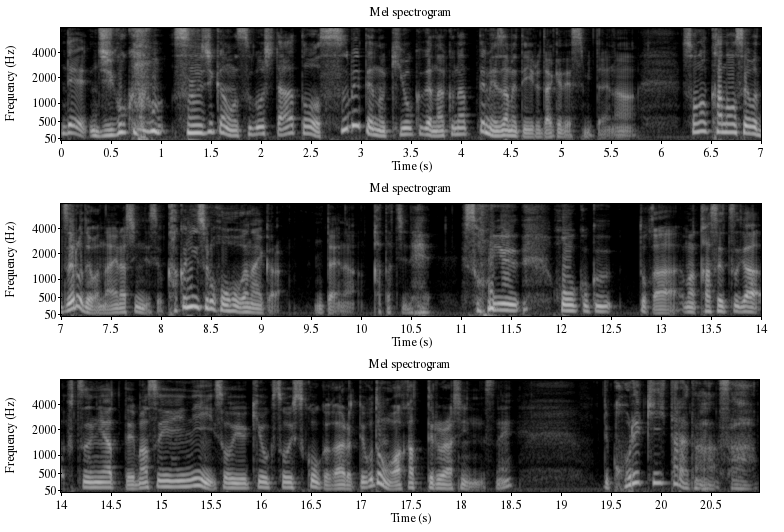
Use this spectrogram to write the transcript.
で、地獄の数時間を過ごした後、すべての記憶がなくなって目覚めているだけです、みたいな。その可能性はゼロではないらしいんですよ。確認する方法がないから。みたいな形で、そういう報告とか、まあ、仮説が普通にあって、麻酔にそういう記憶喪失効果があるっていうことも分かってるらしいんですね。で、これ聞いたらな、さ、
